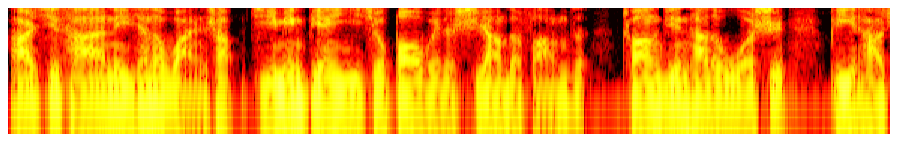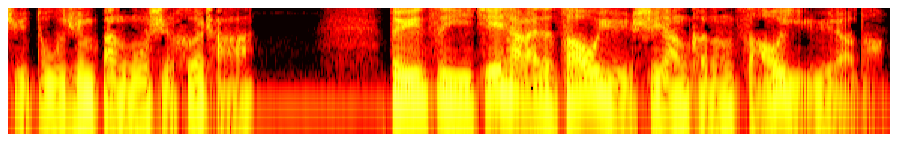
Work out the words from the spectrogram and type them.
而其惨案那天的晚上，几名便衣就包围了施阳的房子，闯进他的卧室，逼他去督军办公室喝茶。对于自己接下来的遭遇，施阳可能早已预料到，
